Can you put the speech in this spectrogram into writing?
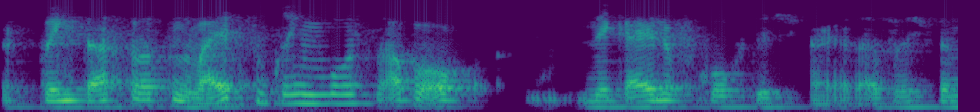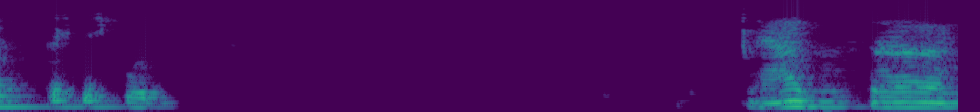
es bringt das, was ein Weizen bringen muss, aber auch eine geile Fruchtigkeit. Also ich finde es richtig gut. Ja, es ist äh,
